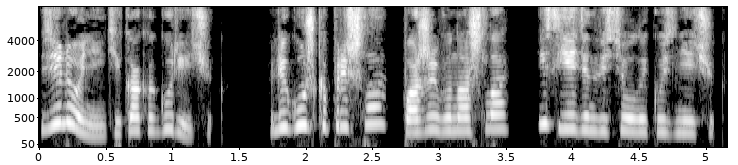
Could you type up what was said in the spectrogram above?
Зелененький, как огуречек. Лягушка пришла, поживу нашла, и съеден веселый кузнечик.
